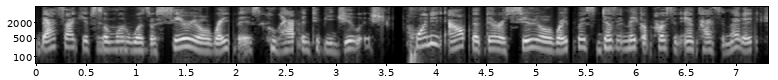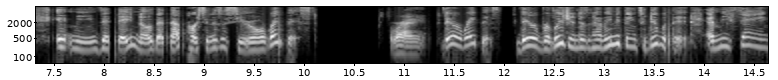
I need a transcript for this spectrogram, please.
That's like if someone mm-hmm. was a serial rapist who happened to be Jewish. Pointing out that they're a serial rapist doesn't make a person anti Semitic. It means that they know that that person is a serial rapist. Right. They're a rapist. Their religion doesn't have anything to do with it. And me saying,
